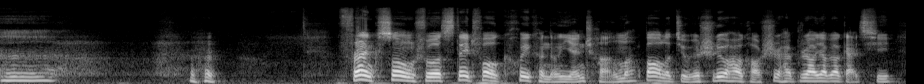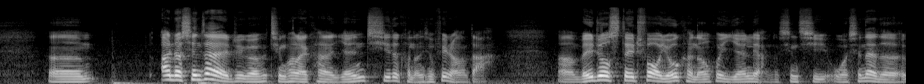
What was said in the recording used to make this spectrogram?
嗯。Frank Song 说：“Stage Four 会可能延长吗？报了九月十六号考试，还不知道要不要改期。嗯，按照现在这个情况来看，延期的可能性非常的大。啊，维州 Stage Four 有可能会延两个星期。我现在的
